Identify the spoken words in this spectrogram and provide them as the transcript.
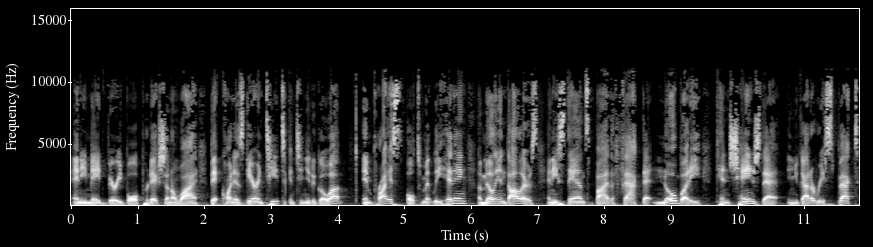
and he made very bold prediction on why Bitcoin is guaranteed to continue to go up in price, ultimately hitting a million dollars. And he stands by the fact that nobody can change that. And you got to respect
